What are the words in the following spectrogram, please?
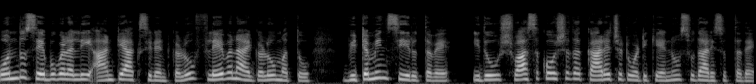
ಒಂದು ಸೇಬುಗಳಲ್ಲಿ ಆಂಟಿಆಕ್ಸಿಡೆಂಟ್ಗಳು, ಫ್ಲೇವನಾಯ್ಗಳು ಮತ್ತು ವಿಟಮಿನ್ ಸಿ ಇರುತ್ತವೆ. ಇದು ಶ್ವಾಸಕೋಶದ ಕಾರ್ಯಚಟುವಟಿಕೆಯನ್ನು ಸುಧಾರಿಸುತ್ತದೆ.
